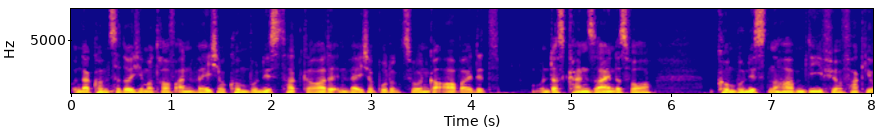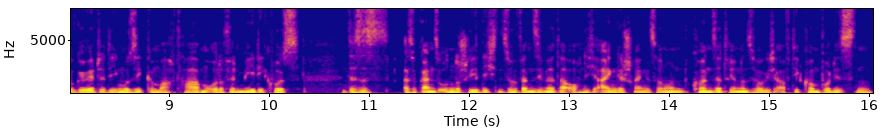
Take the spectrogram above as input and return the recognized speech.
Und da kommt es natürlich immer darauf an, welcher Komponist hat gerade in welcher Produktion gearbeitet. Und das kann sein, dass wir Komponisten haben, die für Fakio Goethe die Musik gemacht haben oder für den Medikus. Das ist also ganz unterschiedlich. Insofern sind wir da auch nicht eingeschränkt, sondern konzentrieren uns wirklich auf die Komponisten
